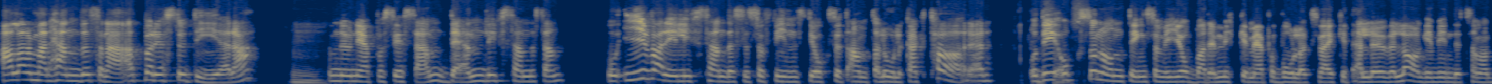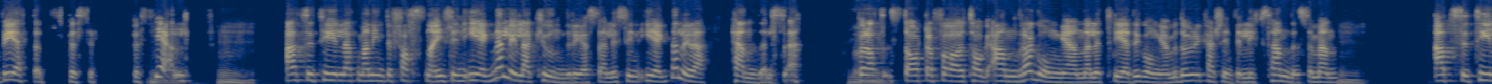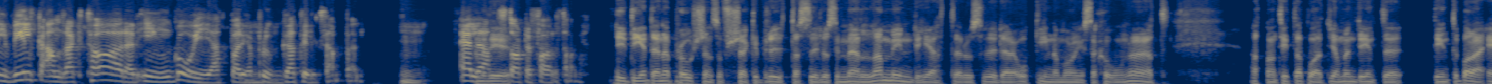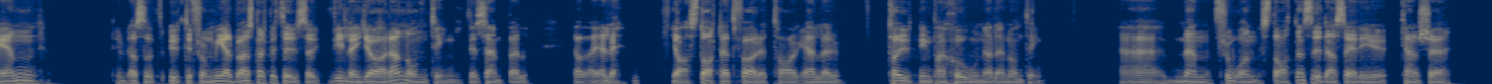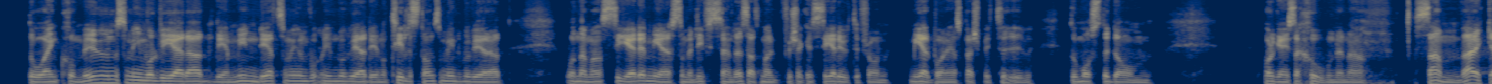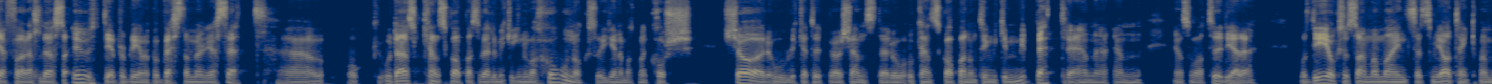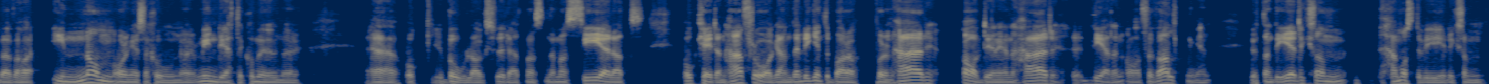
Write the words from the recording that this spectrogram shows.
Alla de här händelserna, att börja studera, mm. som nu när jag är på CSN, den livshändelsen. Och I varje livshändelse så finns det också ett antal olika aktörer. Och Det är också någonting som vi jobbade mycket med på Bolagsverket eller överlag i myndighetssamarbetet speci speciellt. Mm. Mm. Att se till att man inte fastnar i sin egna lilla kundresa eller sin egna lilla händelse. Nej. För att starta företag andra gången eller tredje gången, men då är det kanske inte livshändelse. Men mm. att se till vilka andra aktörer ingår i att börja mm. plugga till exempel. Mm. Eller det, att starta företag. Det är den approachen som försöker bryta silos emellan myndigheter och så vidare och inom organisationer. Att, att man tittar på att ja, men det, är inte, det är inte bara en alltså utifrån medborgarens perspektiv så vill den göra någonting, till exempel eller ja, starta ett företag eller ta ut min pension eller någonting. Eh, men från statens sida så är det ju kanske då en kommun som är involverad, det är en myndighet som är involverad, det är något tillstånd som är involverat. Och när man ser det mer som en livshändelse, att man försöker se det utifrån medborgarnas perspektiv, då måste de organisationerna samverka för att lösa ut det problemet på bästa möjliga sätt. Eh, och, och där kan skapas väldigt mycket innovation också genom att man korskör olika typer av tjänster och, och kan skapa någonting mycket bättre än, än, än som var tidigare. Och Det är också samma mindset som jag tänker man behöver ha inom organisationer, myndigheter, kommuner eh, och bolag så vidare. Att man, när man ser att okej, okay, den här frågan den ligger inte bara på den här avdelningen, den här delen av förvaltningen utan det är liksom, här måste vi liksom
